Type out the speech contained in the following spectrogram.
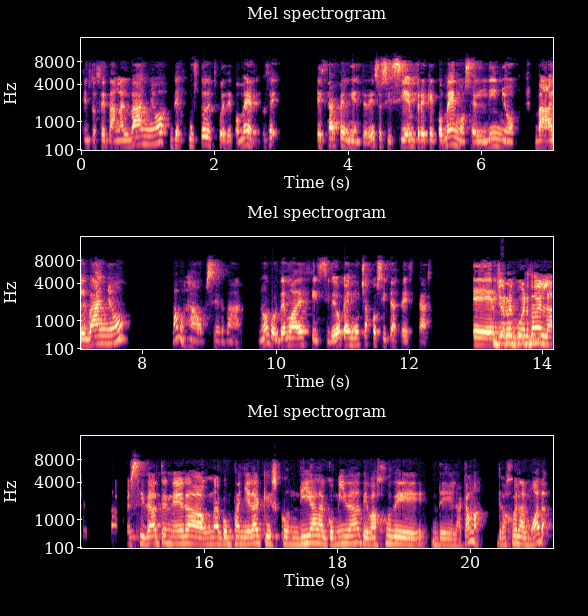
Entonces van al baño de justo después de comer. Entonces, estar pendiente de eso. Si siempre que comemos el niño va al baño, vamos a observar, ¿no? Volvemos a decir, si veo que hay muchas cositas de estas. Yo em, recuerdo en la universidad tener a una compañera que escondía la comida debajo de la cama debajo de la almohada.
